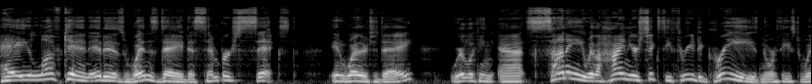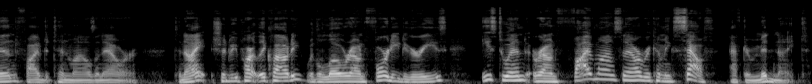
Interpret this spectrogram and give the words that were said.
Hey Lufkin, it is Wednesday, December 6th. In weather today, we're looking at sunny with a high near 63 degrees, northeast wind 5 to 10 miles an hour. Tonight should be partly cloudy with a low around 40 degrees, east wind around 5 miles an hour becoming south after midnight.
